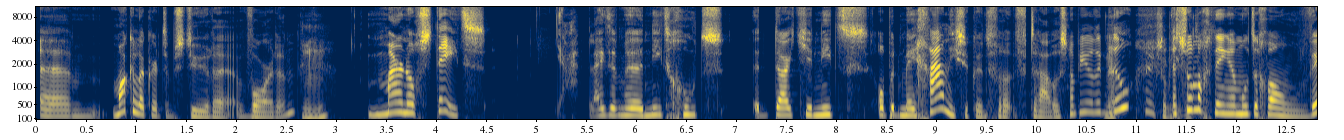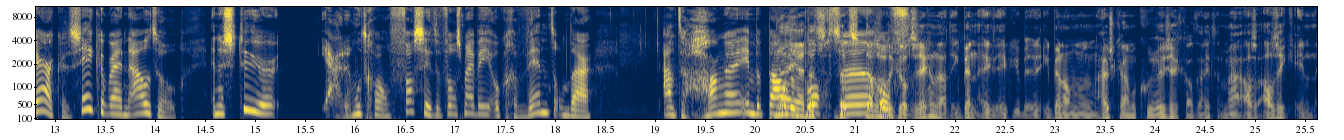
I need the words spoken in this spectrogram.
um, makkelijker te besturen worden. Mm -hmm. Maar nog steeds ja, lijkt het me niet goed dat je niet op het mechanische kunt vertrouwen. Snap je wat ik bedoel? Ik en sommige goed. dingen moeten gewoon werken. Zeker bij een auto. En een stuur, ja, dat moet gewoon vastzitten. Volgens mij ben je ook gewend om daar aan te hangen in bepaalde Nou ja, dat, bochten. dat, dat is wat ik wilde zeggen inderdaad. Ik ben, ik, ik, ik ben dan een huiskamercoureur, zeg ik altijd. Maar als, als ik, in,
